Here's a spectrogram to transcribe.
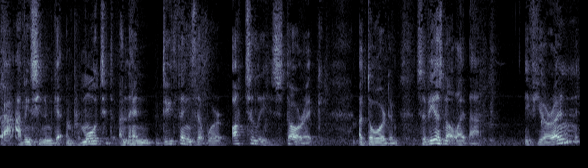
having seen him get them promoted and then do things that were utterly historic, adored him. Sevilla's not like that. If you're in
